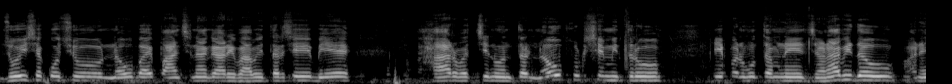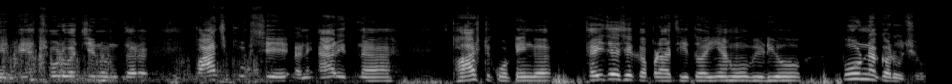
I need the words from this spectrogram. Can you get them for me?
જોઈ શકો છો. નવ બાય પાંચના ગારે વાવેતર છે. બે હાર વચ્ચેનું અંતર નવ ફૂટ છે મિત્રો. એ પણ હું તમને જણાવી દઉં અને બે છોડ વચ્ચેનું અંતર પાંચ ફૂટ છે અને આ રીતના ફાસ્ટ કોટિંગ થઈ જશે કપડાથી, તો અહીંયા હું વીડિયો પૂર્ણ કરું છું.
